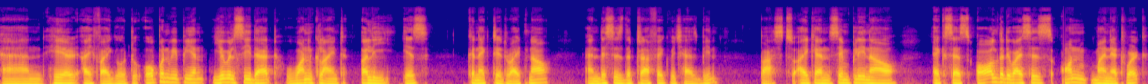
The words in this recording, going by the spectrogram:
And here if I go to open VPN you will see that one client Ali is connected right now. And this is the traffic which has been passed. So I can simply now access all the devices on my network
